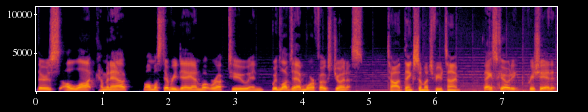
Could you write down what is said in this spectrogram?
There's a lot coming out almost every day on what we're up to, and we'd love to have more folks join us. Todd, thanks so much for your time. Thanks, Cody. Appreciate it.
